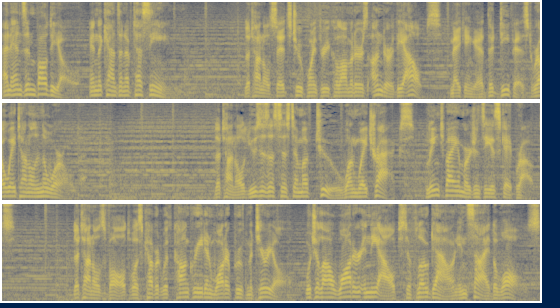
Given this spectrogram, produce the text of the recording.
and ends in Bodio in the canton of Tessin. The tunnel sits 2.3 kilometers under the Alps, making it the deepest railway tunnel in the world. The tunnel uses a system of two one-way tracks, linked by emergency escape routes. The tunnel's vault was covered with concrete and waterproof material, which allow water in the Alps to flow down inside the walls.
